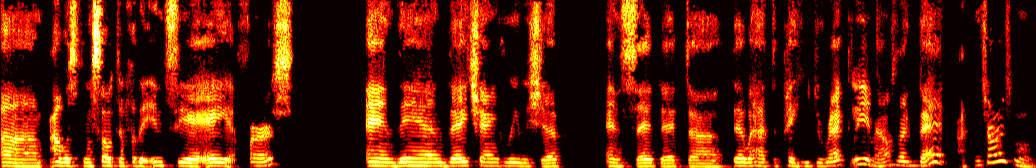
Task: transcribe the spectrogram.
Um, I was consulting for the NCAA at first, and then they changed leadership and said that uh, they would have to pay you directly. And I was like, "Bet I can charge more."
